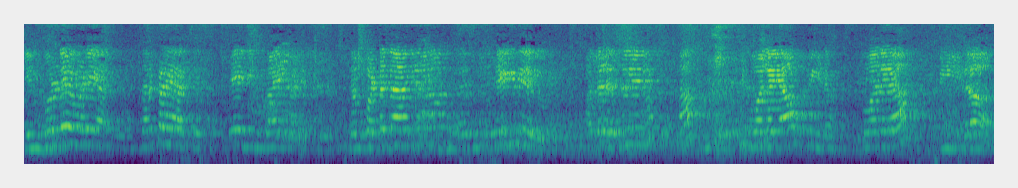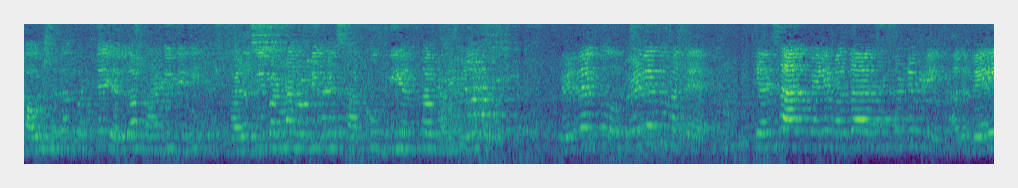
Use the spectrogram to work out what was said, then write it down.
ನಿಮ್ ಗುರುಡೆ ಒಡೆಯ. ಸರ್ಕಳೆ ಆಚೆ. ಏ, ನಿಮ್ ಬಾಯಿ ಕಡೆ. ನಮ್ಮ ಪಟ್ಟದ ಹೇಗಿದೆ ಅದು? ಅದರ ಹೆಸರೇನು? ವಲಯ ಪೀಡ ವಲಯ ಪೀಡ ಔಷಧ ಪತ್ತೆ ಎಲ್ಲ ಮಾಡಿದ್ದೀನಿ. ಹಳದಿ ಬಣ್ಣ ನೋಡಿದ್ರೆ ಸಾಕು ಬಿ ಅಂತ ಬಂದಿಲ್ಲ ಬೆಳಬೇಕು ಬಿಡ್ಬೇಕು ಮತ್ತೆ. ಕೆಲಸ ಆದ್ಮೇಲೆ ಮದ್ದಾರು ಸುಟ್ಟು ಬಿಡಿ. ಅದು ಬೇರೆ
